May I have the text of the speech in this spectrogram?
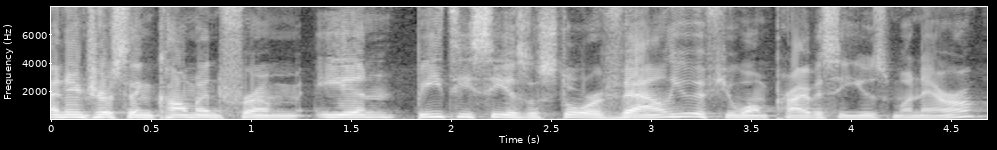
An interesting comment from Ian BTC is a store of value. If you want privacy, use Monero.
